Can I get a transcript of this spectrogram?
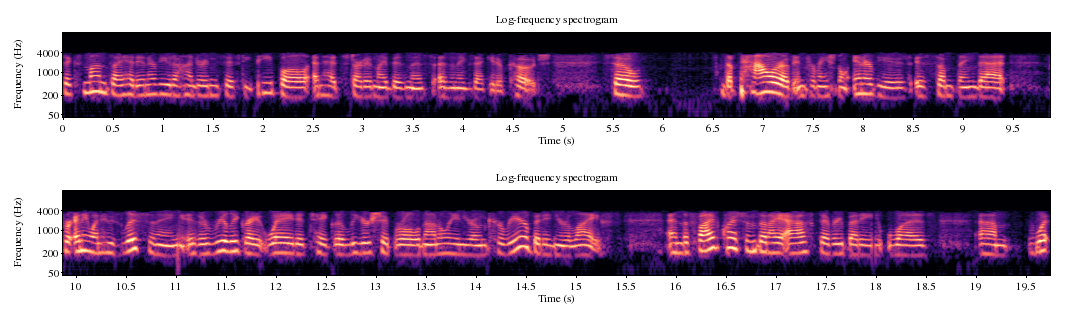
six months, I had interviewed 150 people and had started my business as an executive coach. So the power of informational interviews is something that for anyone who's listening is a really great way to take a leadership role not only in your own career but in your life. And the five questions that I asked everybody was, um, what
